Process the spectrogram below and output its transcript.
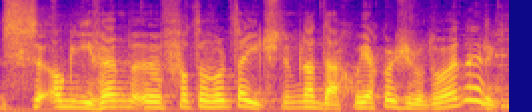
z ogniwem fotowoltaicznym na dachu jako źródło energii.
